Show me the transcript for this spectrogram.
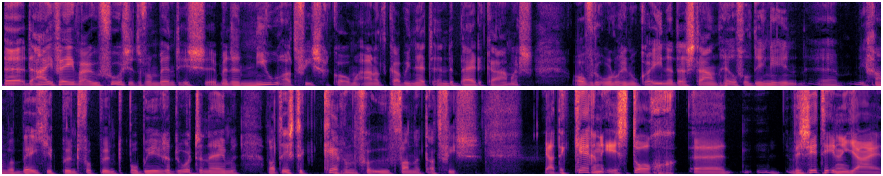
ja. Uh, de AIV, waar u voorzitter van bent, is uh, met een nieuw advies gekomen aan het kabinet en de beide kamers over de oorlog in Oekraïne. Daar staan heel veel dingen in. Uh, die gaan we een beetje punt voor punt proberen door te nemen. Wat is de kern voor u van het advies? Ja, de kern is toch, we zitten in een jaar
